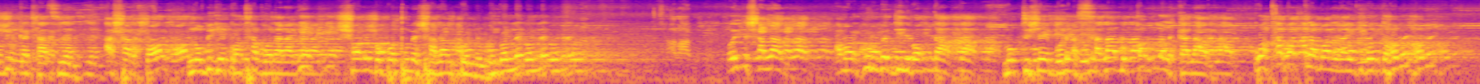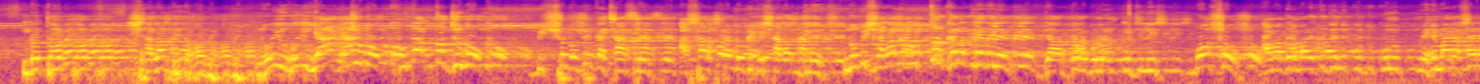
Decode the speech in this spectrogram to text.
নবীর কাছে আসলেন। আসার পর নবীকে কথা বলার আগে সর্বপ্রথমে সালাম করলেন। কি করলেন? ওই যে সালাম, আমার পূর্বের দিন বক্তা মুক্তি সাহেব বলে সালাম কবলাল কালাম। কথাবার্তা বলার আগে কি করতে হবে? কি করতে হবে? সালাম দিতে হবে। ওই ওই যুবক ক্ষুদার্ত যুবক। বিশ্ব নবীর কাছে আসলেন। আসার পরে নবীকে সালাম দিলেন। নবী সালামের উত্তরখানা দিয়ে দিলেন। যার পরে বললেন ইজলিস বসো। আমাদের বাড়িতে যদি কোনো মেহমান আসে,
